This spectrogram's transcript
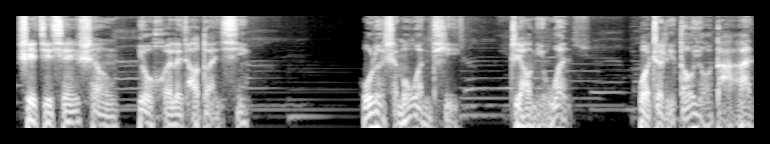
世界先生又回了条短信：“无论什么问题，只要你问，我这里都有答案。”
